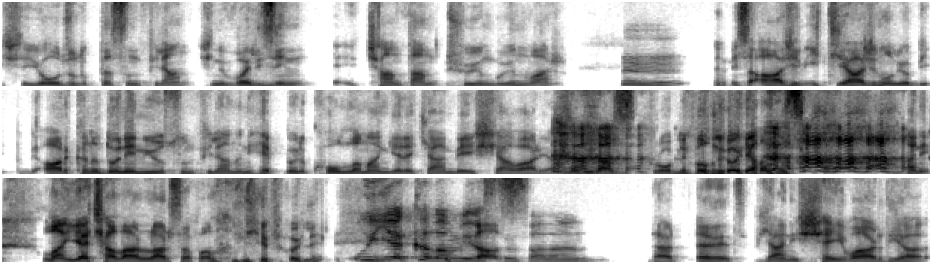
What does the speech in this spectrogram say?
işte yolculuktasın filan. Şimdi valizin, e, çantan, şuyun buyun var. Hı hı. Mesela acil bir ihtiyacın oluyor. Bir, bir arkanı dönemiyorsun filan. Hani hep böyle kollaman gereken bir eşya var ya. O biraz problem oluyor yalnız. Hani ulan ya çalarlarsa falan diye böyle. Uyuyakalamıyorsun Biraz. falan. Dert. Evet. Yani şey vardı ya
